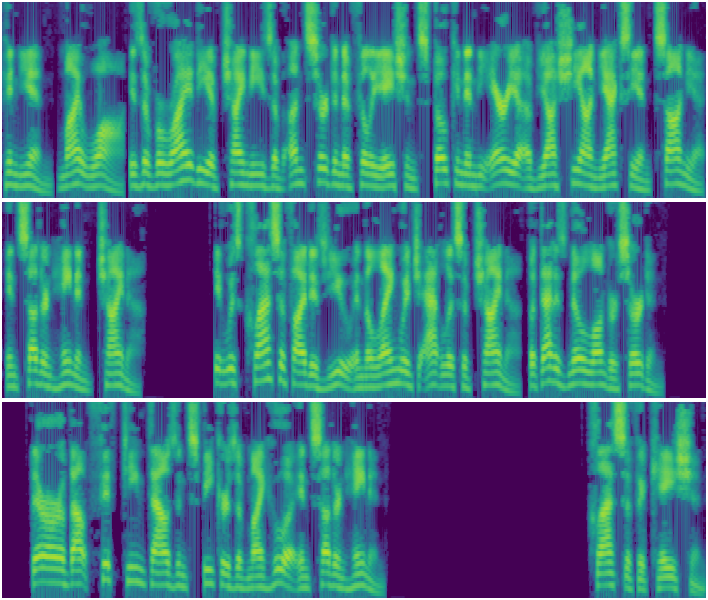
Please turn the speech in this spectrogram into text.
pinyin, Mai Hua is a variety of Chinese of uncertain affiliation spoken in the area of Yaxian Yaxian Sanya in southern Hainan, China. It was classified as Yue in the Language Atlas of China, but that is no longer certain. There are about 15,000 speakers of Maihua in southern Hainan. Classification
